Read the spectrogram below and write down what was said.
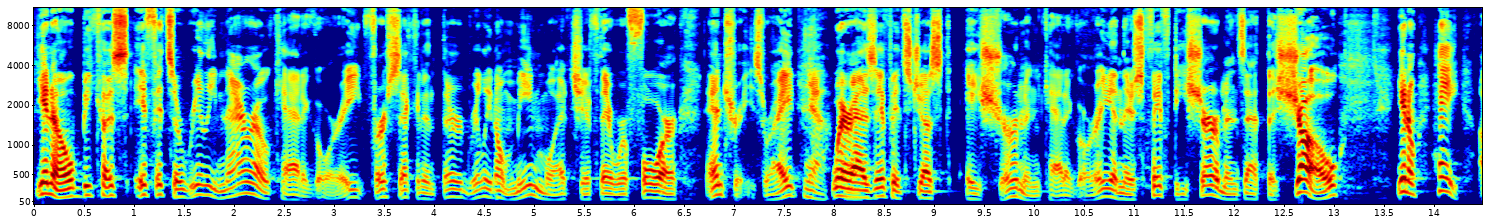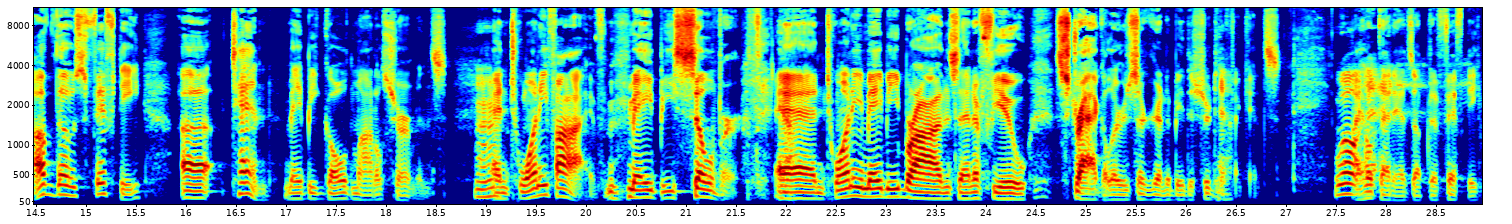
you know, because if it's a really narrow category, first, second, and third really don't mean much if there were four entries, right? Yeah, Whereas if it's just a Sherman category and there's 50 Shermans at the show, you know, hey, of those 50, uh, 10 may be gold model Shermans. And 25 may be silver, and 20 may be bronze, and a few stragglers are going to be the certificates. Well, I hope that adds up to 50.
